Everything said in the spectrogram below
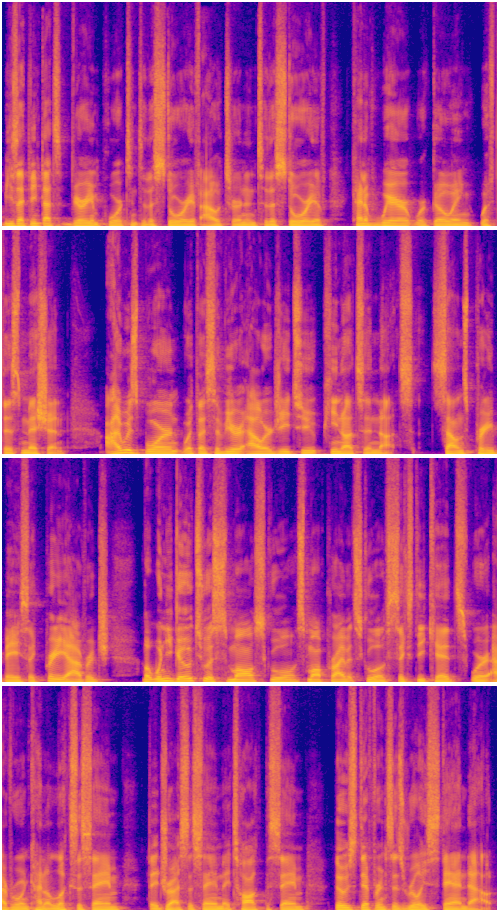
because I think that's very important to the story of Outturn and to the story of kind of where we're going with this mission. I was born with a severe allergy to peanuts and nuts. Sounds pretty basic, pretty average. But when you go to a small school, a small private school of 60 kids where everyone kind of looks the same, they dress the same, they talk the same, those differences really stand out.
